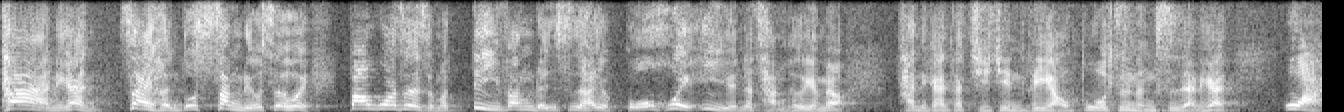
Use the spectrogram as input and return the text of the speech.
他，你看，在很多上流社会，包括这个什么地方人士，还有国会议员的场合，有没有？她，你看，她极尽撩拨之能事啊！你看，哇，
